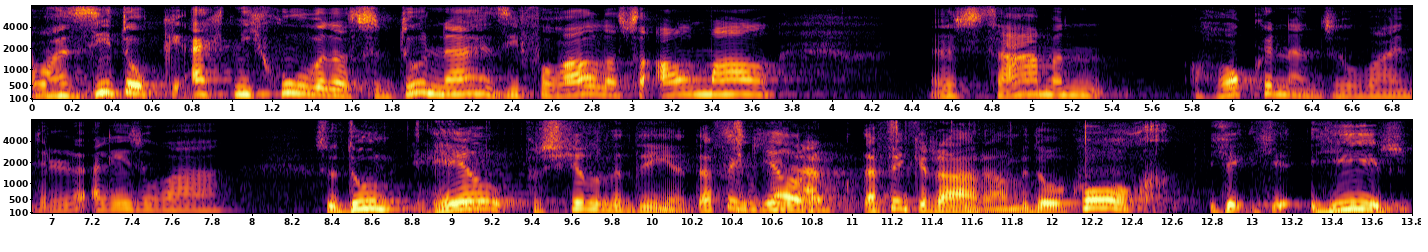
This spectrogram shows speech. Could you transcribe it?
maar je ziet ook echt niet goed wat dat ze doen. Hè. Je ziet vooral dat ze allemaal eh, samen hokken en zo wat in de lucht. Allee, zo wat Ze doen heel verschillende dingen. Dat vind ik, heel, ra- dat vind ik raar aan. Ik bedoel, je- je- hier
